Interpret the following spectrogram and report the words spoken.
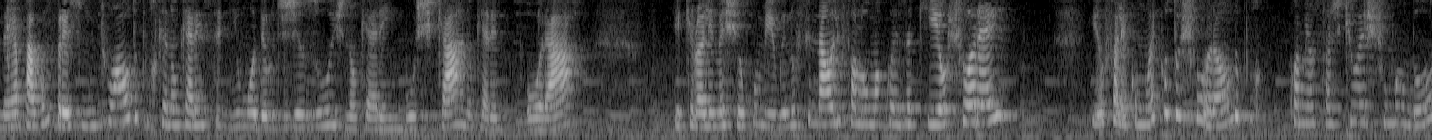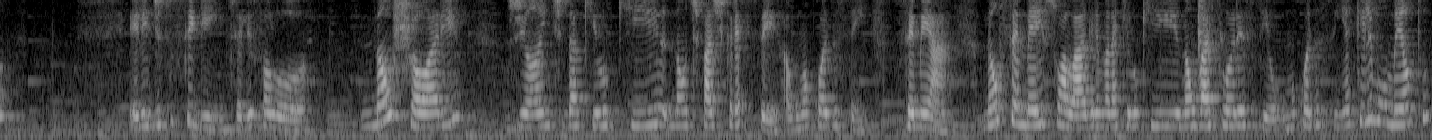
né, pagam um preço muito alto porque não querem seguir o modelo de Jesus, não querem buscar, não querem orar. E aquilo ali mexeu comigo. E no final ele falou uma coisa que eu chorei. E eu falei, como é que eu tô chorando por, com a mensagem que o Exu mandou? Ele disse o seguinte, ele falou, não chore diante daquilo que não te faz crescer, alguma coisa assim, semear. Não semeie sua lágrima naquilo que não vai florescer, alguma coisa assim. E aquele momento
